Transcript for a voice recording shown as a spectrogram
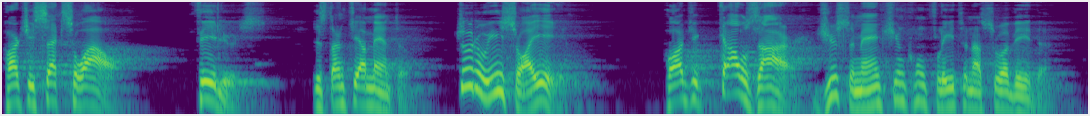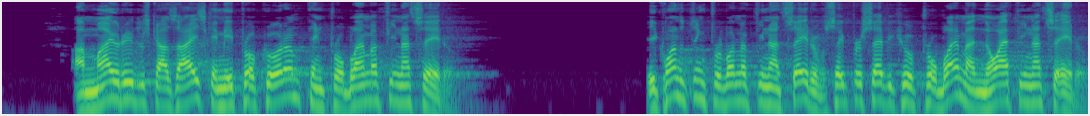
parte sexual, filhos, distanciamento. Tudo isso aí pode causar justamente um conflito na sua vida. A maioria dos casais que me procuram tem problema financeiro. E quando tem problema financeiro, você percebe que o problema não é financeiro.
